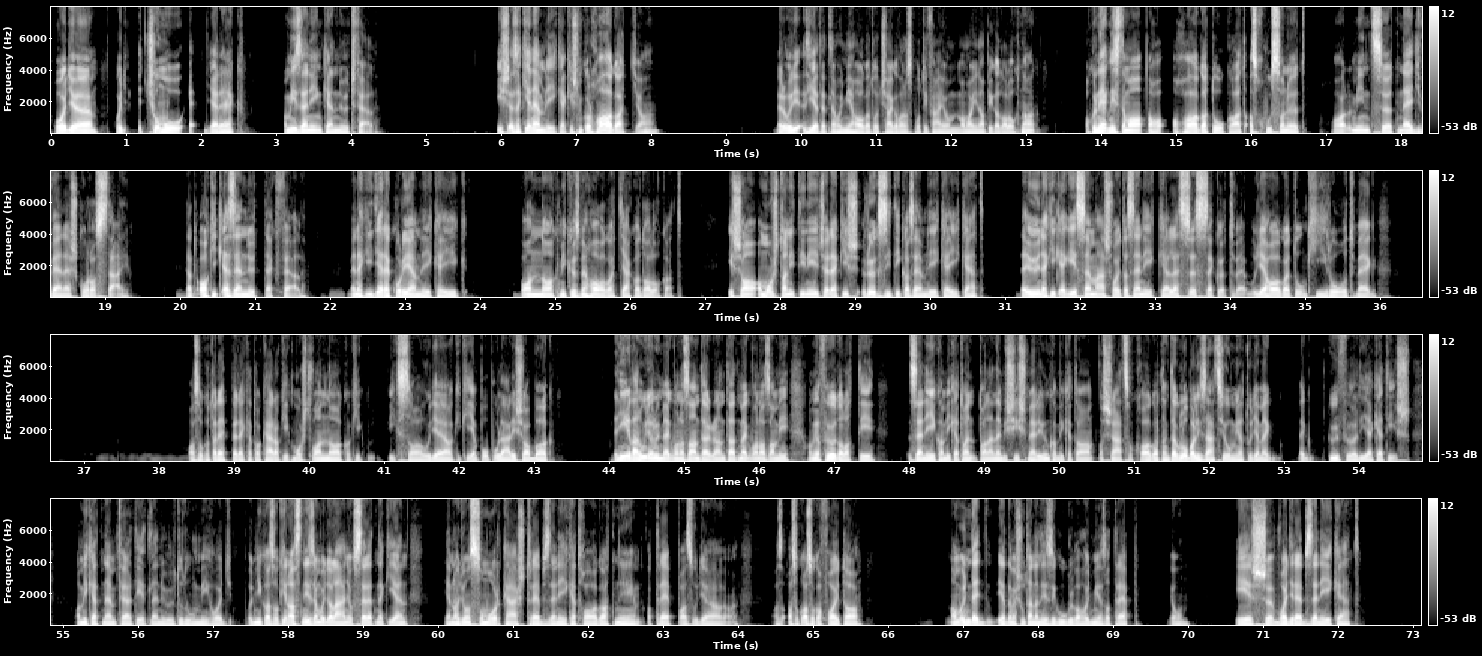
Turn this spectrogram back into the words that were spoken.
hogy, hogy egy csomó gyerek a mi zenénken nőtt fel. És ezek ilyen emlékek, és mikor hallgatja, mert hihetetlen, hogy milyen hallgatottsága van a Spotify-on a mai napig a daloknak, akkor megnéztem a, a, a hallgatókat, az 25, 35, 40-es korosztály. Tehát akik ezen nőttek fel. Mert nekik gyerekkori emlékeik vannak, miközben hallgatják a dalokat. És a, a mostani tinédzserek is rögzítik az emlékeiket, de ő nekik egészen másfajta zenékkel lesz összekötve. Ugye hallgatunk hírót, meg azokat a reppereket, akár akik most vannak, akik Pixa, ugye, akik ilyen populárisabbak. De nyilván ugyanúgy megvan az underground, tehát megvan az, ami, ami a föld alatti zenék, amiket talán nem is ismerünk, amiket a, a srácok hallgatnak, de a globalizáció miatt ugye meg, meg külföldieket is, amiket nem feltétlenül tudunk mi, hogy, hogy mik azok. Én azt nézem, hogy a lányok szeretnek ilyen, ilyen nagyon szomorkás trap zenéket hallgatni. A trap az ugye az, azok, azok a fajta na mindegy, érdemes utána nézni Google-ba, hogy mi az a trap, jó? És vagy rap zenéket,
